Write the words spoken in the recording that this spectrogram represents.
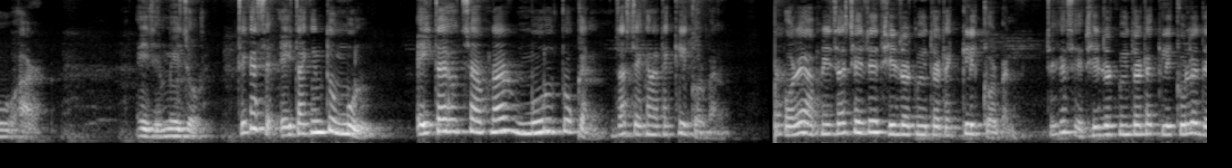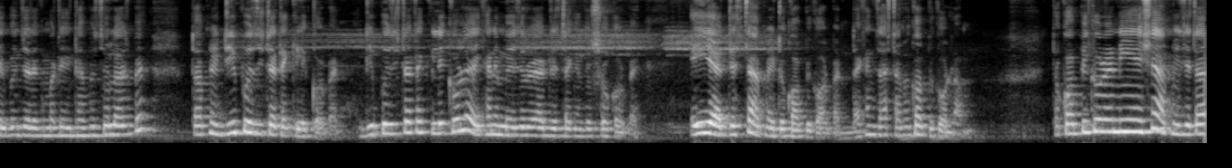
ও আর এই যে মেজর ঠিক আছে? এইটা কিন্তু মূল। এইটাই হচ্ছে আপনার মূল টোকেন জাস্ট এখানে একটা ক্লিক করবেন। তারপরে আপনি জাস্ট এই যে থ্রি ডট মিউটোটা ক্লিক করবেন। ঠিক আছে? থ্রি ডট মিউটোটা ক্লিক করলে দেখবেন যে এরকম একটা ইন্টারভিউ চলে আসবে। তো আপনি ডিপোজিটাটা ক্লিক করবেন। ডিপোজিটাটা ক্লিক করলে এখানে মেজরের অ্যাড্রেসটা কিন্তু শো করবে। এই অ্যাড্রেসটা আপনি একটু কপি করবেন। দেখেন জাস্ট আমি কপি করলাম। তো কপি করে নিয়ে এসে আপনি যেটা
